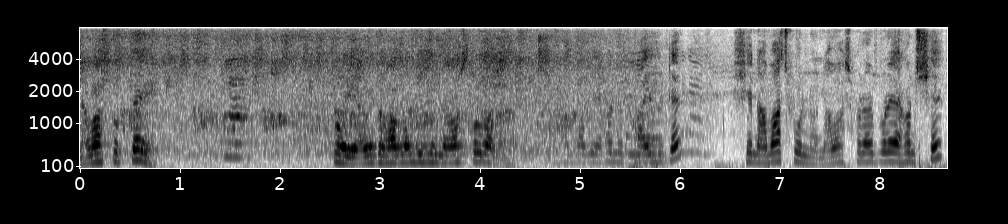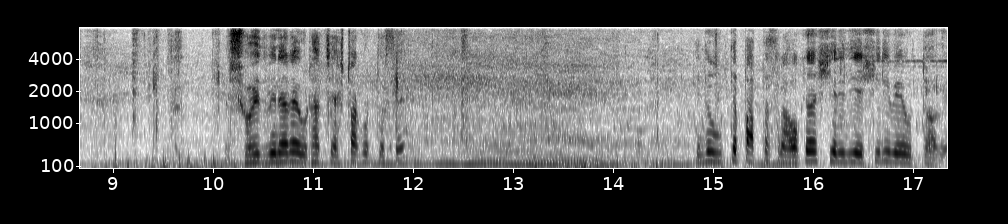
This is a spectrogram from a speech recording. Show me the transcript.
নামাজ পড়তে? ওই আমি তো ভাবলাম যে নামাজ পড়বা না। ভাবলাম এখন পায়ে হেঁটে সে নামাজ পড়ল। নামাজ পড়ার পরে এখন সে শহীদ মিনারে ওঠার চেষ্টা করতেছে। কিন্তু উঠতে পারতেছে না। ওকে সিঁড়ি দিয়ে সিঁড়ি বেয়ে উঠতে হবে।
